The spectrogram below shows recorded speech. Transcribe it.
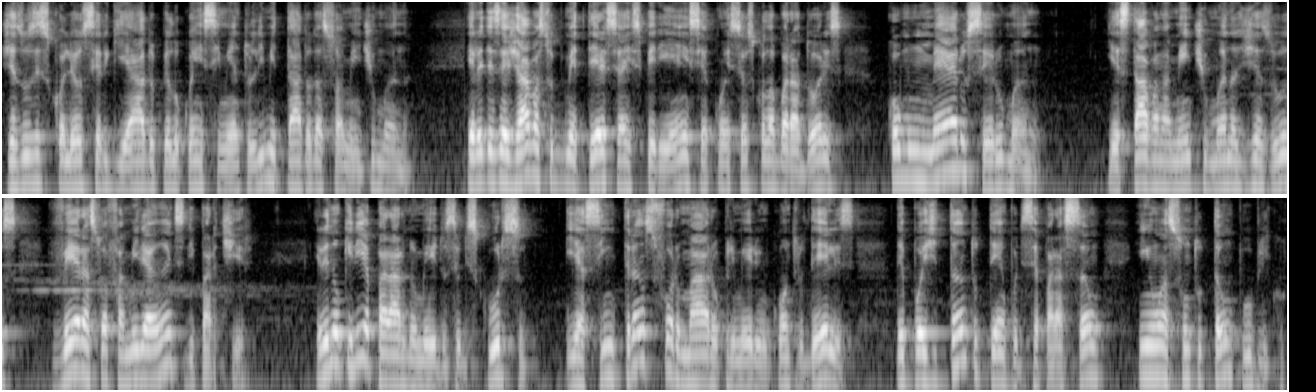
Jesus escolheu ser guiado pelo conhecimento limitado da sua mente humana. Ele desejava submeter-se à experiência com os seus colaboradores como um mero ser humano. E estava na mente humana de Jesus ver a sua família antes de partir. Ele não queria parar no meio do seu discurso e assim transformar o primeiro encontro deles, depois de tanto tempo de separação, em um assunto tão público.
